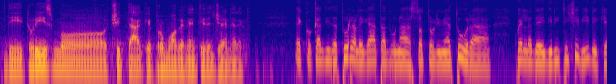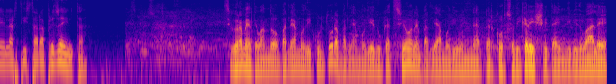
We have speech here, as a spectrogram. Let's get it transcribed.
di turismo, città che promuove eventi del genere. Ecco, candidatura legata ad una sottolineatura, quella dei diritti civili che l'artista rappresenta. Sicuramente quando parliamo di cultura parliamo di educazione, parliamo di un percorso di crescita individuale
